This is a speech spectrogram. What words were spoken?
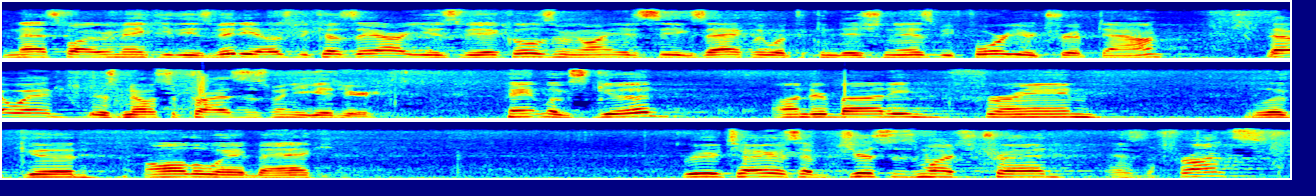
And that's why we make you these videos, because they are used vehicles and we want you to see exactly what the condition is before your trip down. That way, there's no surprises when you get here. Paint looks good. Underbody, frame, look good all the way back. Rear tires have just as much tread as the fronts.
